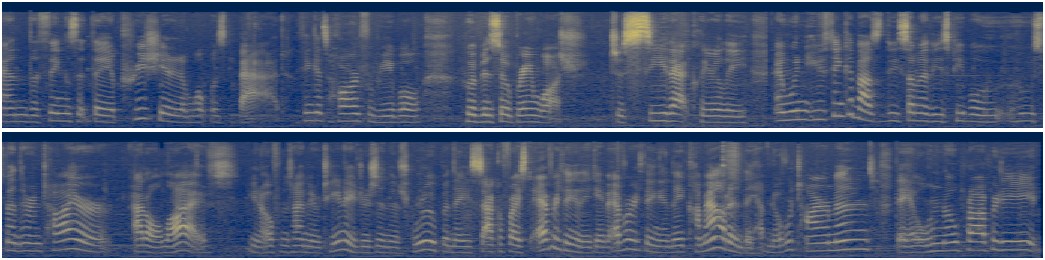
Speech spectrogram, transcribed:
and the things that they appreciated and what was bad. I think it's hard for people who have been so brainwashed to see that clearly. And when you think about the, some of these people who spent their entire adult lives, you know, from the time they were teenagers in this group, and they sacrificed everything and they gave everything, and they come out and they have no retirement, they own no property.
